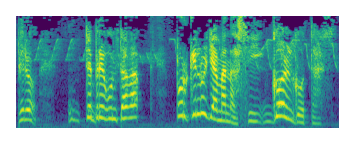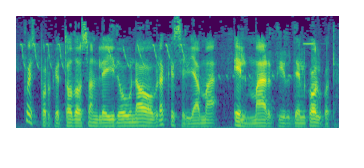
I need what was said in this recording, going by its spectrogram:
Pero te preguntaba, ¿por qué lo llaman así, Gólgotas? Pues porque todos han leído una obra que se llama El mártir del Gólgota.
